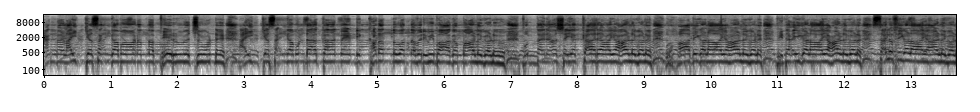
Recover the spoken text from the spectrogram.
ഞങ്ങൾ ഐക്യ സംഘമാണെന്ന പേരും വെച്ചുകൊണ്ട് ഐക്യ സംഘമുണ്ടാക്കാൻ വേണ്ടി കടന്നു വന്ന ഒരു വിഭാഗം ആളുകൾ പുത്തനാശയക്കാരായ ആളുകൾ വഹാബികളായ ആളുകൾ വിദൈകളായ ആളുകൾ സലഫികളായ ആളുകൾ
